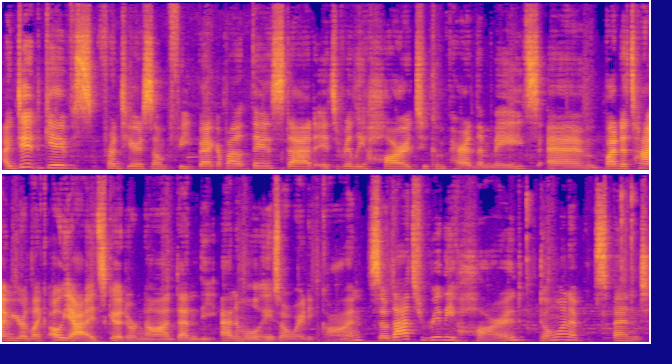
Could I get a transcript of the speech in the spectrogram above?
I did give Frontier some feedback about this that it's really hard to compare the mates and by the time you're like, oh yeah, it's good or not, then the animal is already gone. So that's really hard. Don't want to spend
